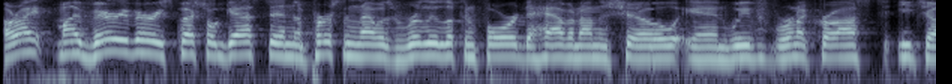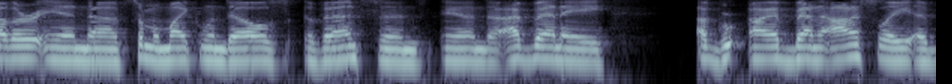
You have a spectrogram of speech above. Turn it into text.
All right, my very, very special guest and a person that I was really looking forward to having on the show, and we've run across each other in uh, some of Mike Lindell's events, and and I've been a, a I've been honestly a,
